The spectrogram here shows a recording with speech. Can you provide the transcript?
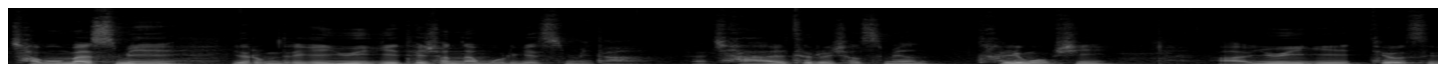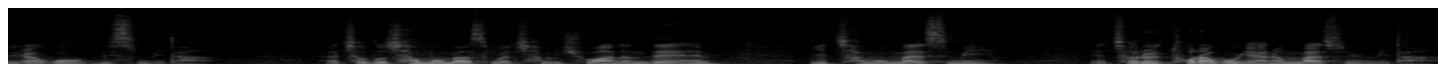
자문 말씀이 여러분들에게 유익이 되셨나 모르겠습니다. 잘 들으셨으면 틀림없이 아, 유익이 되었으리라고 믿습니다. 저도 자문 말씀을 참 좋아하는데 이 자문 말씀이 저를 돌아보게 하는 말씀입니다.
